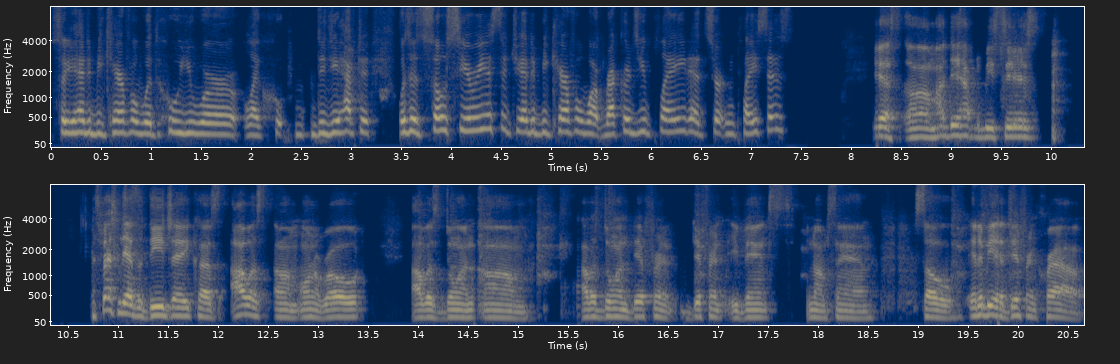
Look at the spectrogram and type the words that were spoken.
So you had to be careful with who you were like who did you have to was it so serious that you had to be careful what records you played at certain places? Yes, um, I did have to be serious, especially as a DJ, because I was um, on the road. I was doing um, I was doing different different events, you know what I'm saying? So it'll be a different crowd.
